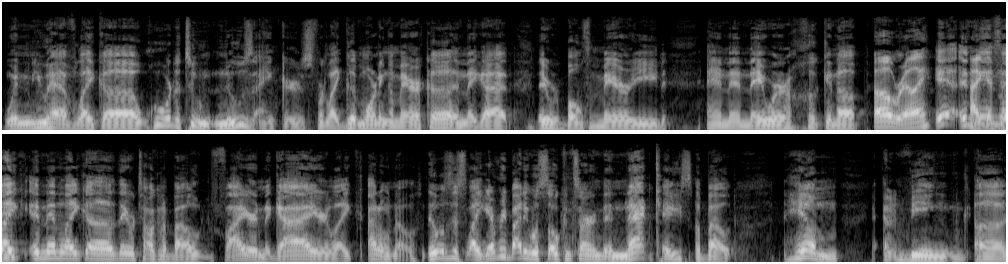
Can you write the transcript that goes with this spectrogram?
when you have like uh who were the two news anchors for like Good Morning America and they got they were both married and then they were hooking up. Oh, really? Yeah, and I then guess they- like, and then like, uh, they were talking about firing the guy, or like, I don't know. It was just like everybody was so concerned in that case about him being uh,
